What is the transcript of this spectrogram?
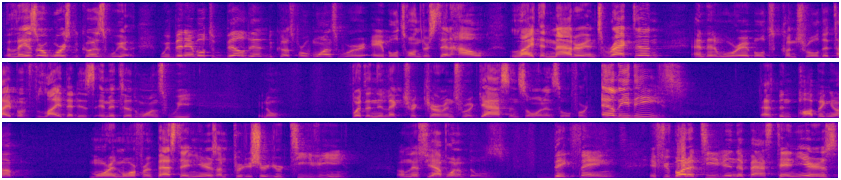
The laser works because we, we've been able to build it because for once we're able to understand how light and matter interacted, and then we're able to control the type of light that is emitted once we you know, put an electric current through a gas and so on and so forth. LEDs, that's been popping up more and more for the past 10 years. I'm pretty sure your TV unless you have one of those big things. If you bought a TV in the past 10 years,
